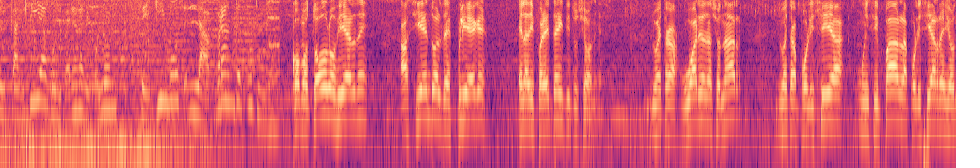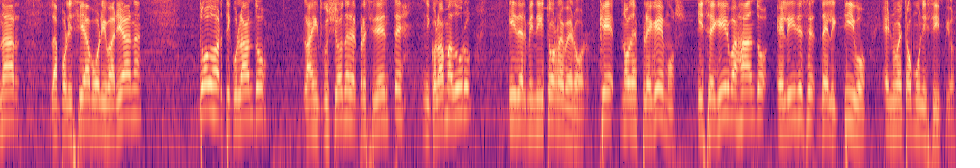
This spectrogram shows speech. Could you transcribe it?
Alcaldía Bolivariana de Colón, seguimos labrando futuro. Como todos los viernes, haciendo el despliegue en las diferentes instituciones. Nuestra Guardia Nacional, nuestra Policía Municipal, la Policía Regional, la Policía Bolivariana, todos articulando las instrucciones del presidente Nicolás Maduro y del ministro Reveror, que nos despleguemos y seguir bajando el índice delictivo en nuestros municipios.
